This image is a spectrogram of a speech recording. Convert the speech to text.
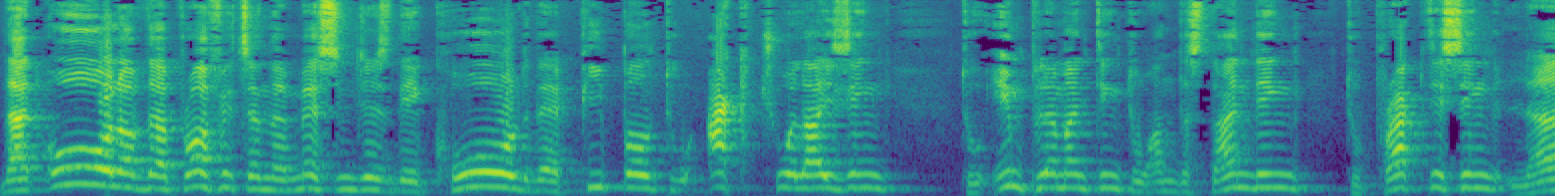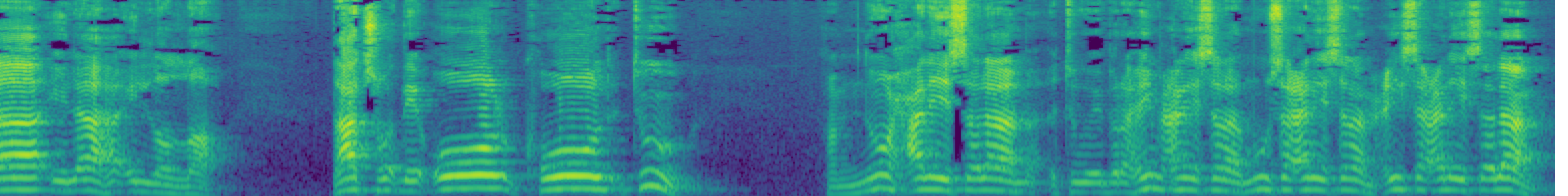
that all of the prophets and the messengers they called their people to actualizing, to implementing, to understanding, to practicing La ilaha illallah. That's what they all called to. From Nuh alayhi salam to Ibrahim alayhi salam, Musa alayhi salam, Isa alayhi salam.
